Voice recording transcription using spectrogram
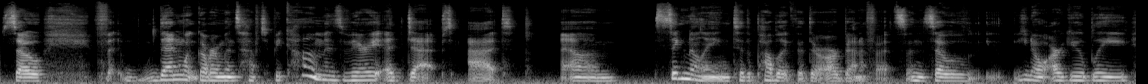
So f- then, what governments have to become is very adept at um, signaling to the public that there are benefits. And so, you know, arguably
